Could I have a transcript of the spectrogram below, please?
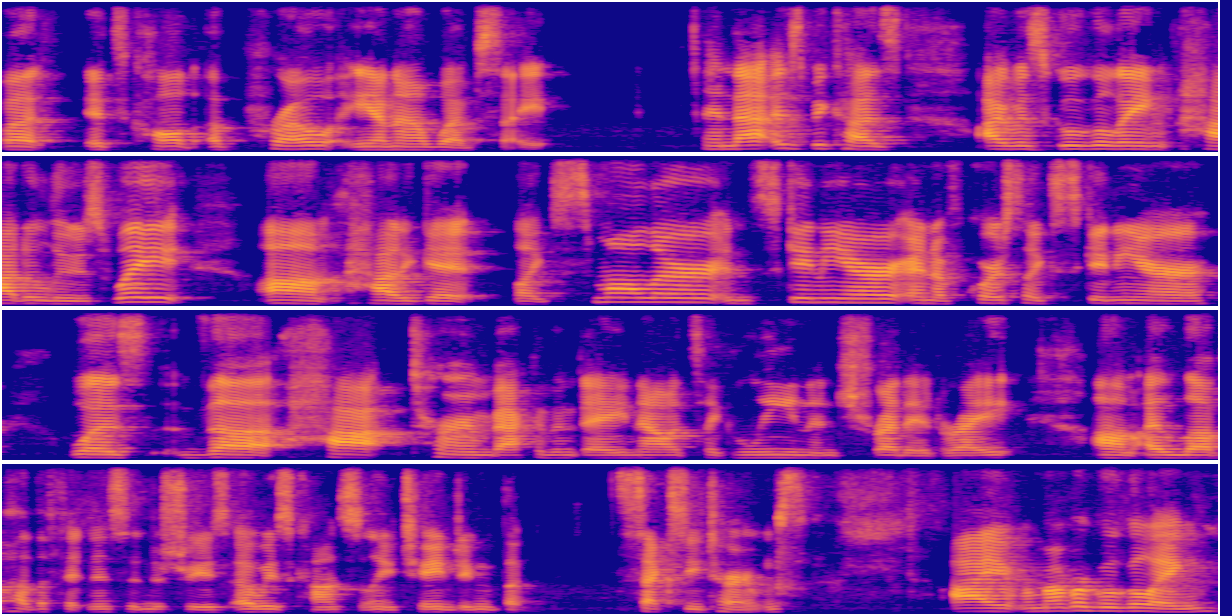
but it's called a Pro Ana website. And that is because I was Googling how to lose weight, um, how to get like smaller and skinnier. And of course, like skinnier was the hot term back in the day. Now it's like lean and shredded, right? Um, I love how the fitness industry is always constantly changing the sexy terms. I remember Googling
